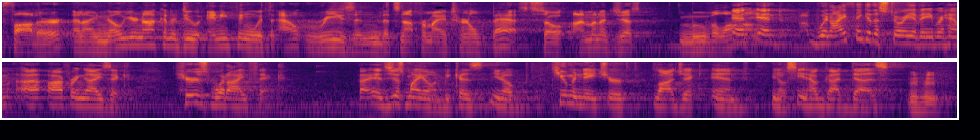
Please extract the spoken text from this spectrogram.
Father, and I know you're not going to do anything without reason that's not for my eternal best. So I'm going to just move along. And, and when I think of the story of Abraham uh, offering Isaac, here's what I think. Uh, it's just my own because, you know, human nature, logic, and, you know, seeing how God does. Mm-hmm.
